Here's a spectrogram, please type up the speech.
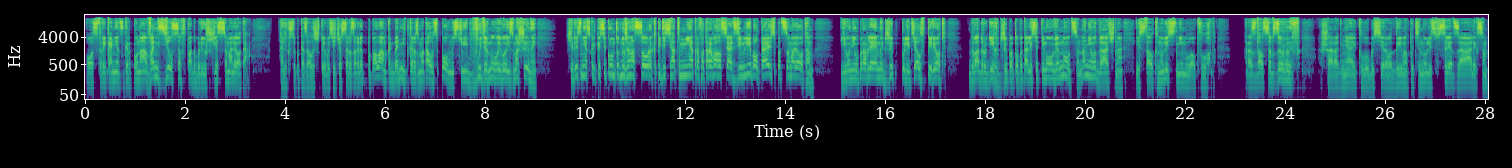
Острый конец гарпуна вонзился в подбрюшье самолета. Алексу показалось, что его сейчас разорвет пополам, когда нитка размоталась полностью и выдернула его из машины. Через несколько секунд он уже на 40-50 метров оторвался от земли, болтаясь под самолетом. Его неуправляемый джип полетел вперед. Два других джипа попытались от него увернуться, но неудачно, и столкнулись с ним лоб в лоб. Раздался взрыв. Шар огня и клубы серого дыма потянулись вслед за Алексом,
